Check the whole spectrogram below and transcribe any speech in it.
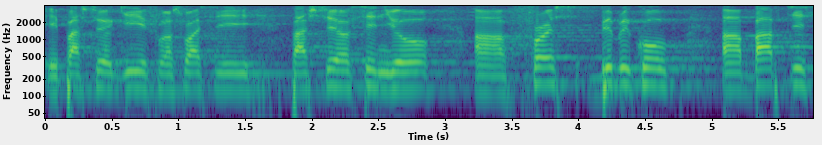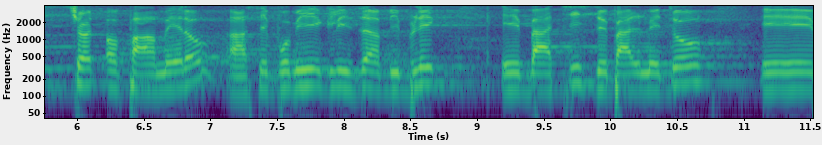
Et pasteur Guy François, c'est pasteur senior en First Biblical Baptist Church of Palmetto. C'est la première église biblique et baptiste de Palmetto. Et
